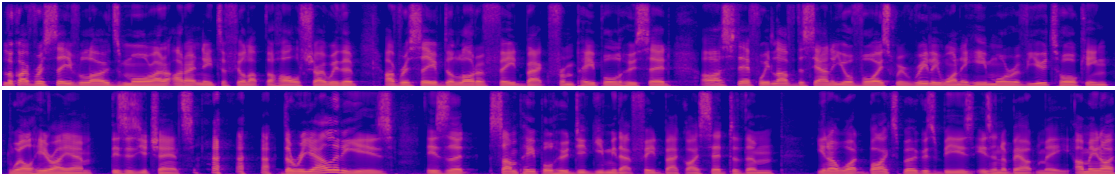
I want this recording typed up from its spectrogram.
look, I've received loads more. I, I don't need to fill up the whole show with it. I've received a lot of feedback from people who said, "Oh, Steph, we love the sound of your voice. We really want to hear more of you talking." Well, here I am. This is your chance. the reality is is that some people who did give me that feedback, I said to them, you know what, Bikes, Burgers, Beers isn't about me. I mean, I,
